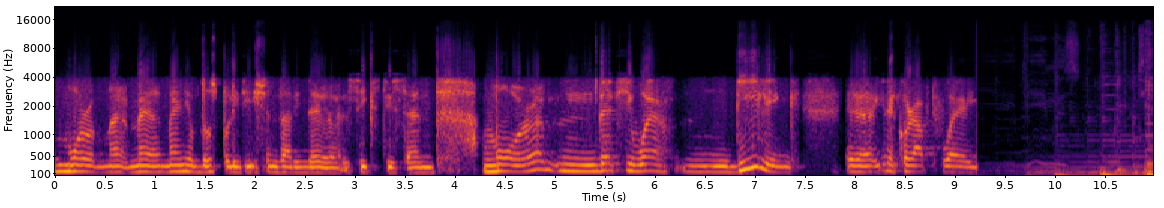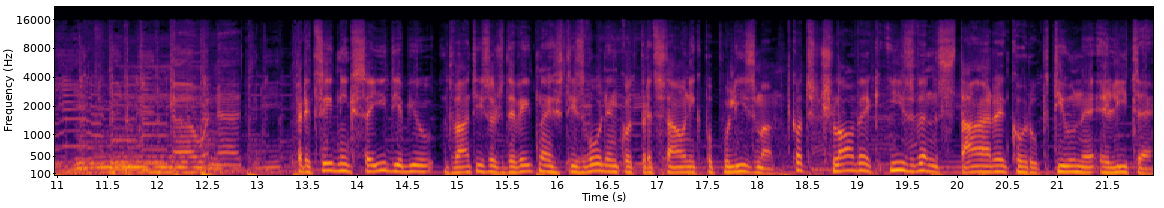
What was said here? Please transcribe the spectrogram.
more many of those politicians are in their 60s and more um, that he were um, dealing uh, in a corrupt way. Predsednik Said je bil 2019 izvoljen kot predstavnik populizma, kot človek izven stare koruptivne elite.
